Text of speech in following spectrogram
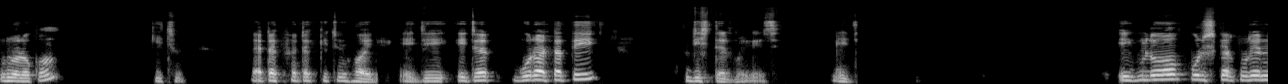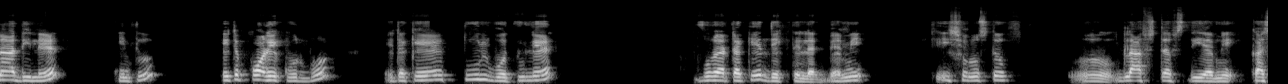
কোনো রকম কিছু অ্যাটাক ফ্যাটাক কিছু হয়নি। এই যে এটার গোড়াটাতেই ডিস্টার্ব হয়ে গেছে। এই যে। এগুলো পরিষ্কার করে না দিলে কিন্তু এটা পরে করব। এটাকে তুলবো, তুলে গোড়াটাকে দেখতে লাগবে। আমি এই সমস্ত গ্লাভস টাভস দিয়ে আমি কাজ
